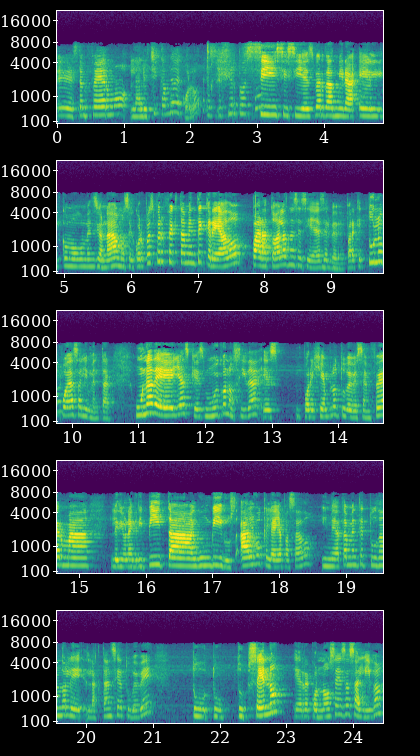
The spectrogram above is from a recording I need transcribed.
eh, está enfermo, la leche cambia de color. ¿Es, cierto eso? Sí, sí, sí, es verdad. Mira, el, como mencionábamos, el cuerpo es perfectamente creado para todas las necesidades del bebé, para que tú lo puedas alimentar. Una de ellas, que es muy conocida, es, por ejemplo, tu bebé se enferma, le dio una gripita, algún virus, algo que le haya pasado, inmediatamente tú dándole lactancia a tu bebé, tu, tu, tu seno eh, reconoce esa saliva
